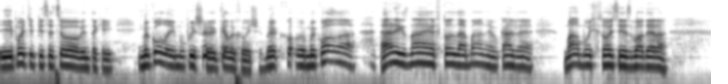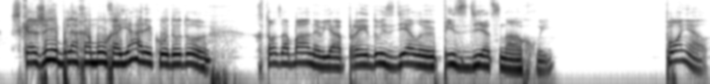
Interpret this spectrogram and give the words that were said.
І потім після цього він такий. Микола йому пише Келихович. Микола, Ерік знає, хто забанив, каже, мабуть, хтось із Бадера. Скажи, бляха-муха, Ярику Дуду. Хто забанив, я прийду, сделаю пиздец нахуй. Понял?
